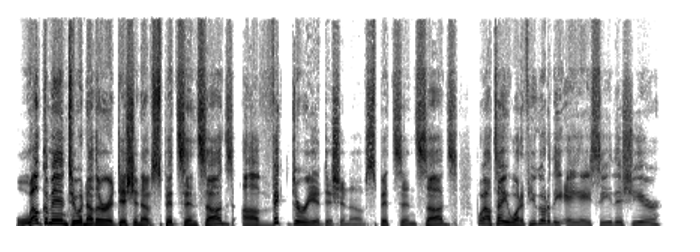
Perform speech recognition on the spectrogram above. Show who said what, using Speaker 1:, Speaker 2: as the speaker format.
Speaker 1: Welcome into another edition of Spits and Suds, a victory edition of Spits and Suds. Boy, I'll tell you what, if you go to the AAC this year,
